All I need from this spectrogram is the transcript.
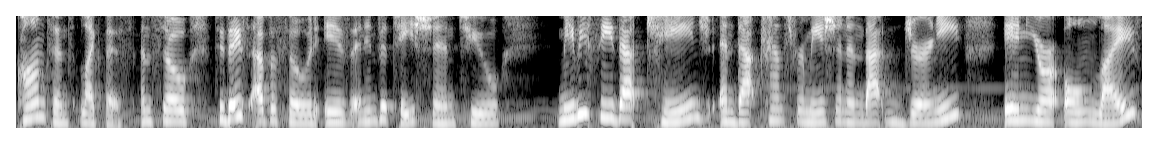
content like this? And so today's episode is an invitation to maybe see that change and that transformation and that journey in your own life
